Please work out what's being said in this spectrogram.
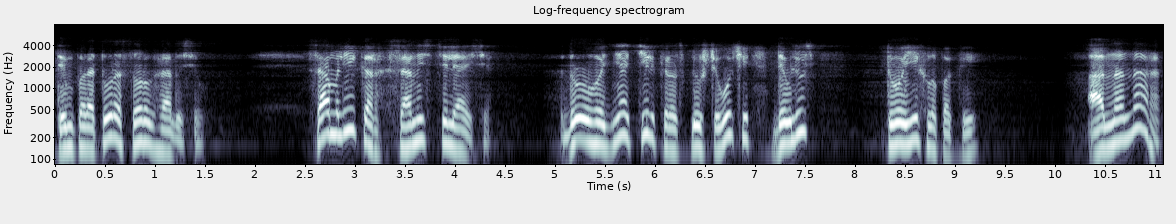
Температура 40 градусів. Сам лікар, сам і зціляйся. Другого дня тільки розплющив очі, дивлюсь, твої хлопаки. А на нарах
